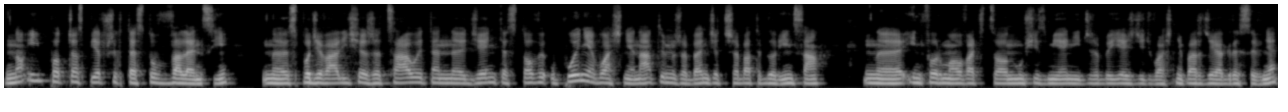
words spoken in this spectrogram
No i podczas pierwszych testów w Walencji spodziewali się, że cały ten dzień testowy upłynie właśnie na tym, że będzie trzeba tego Rinsa informować, co on musi zmienić, żeby jeździć właśnie bardziej agresywnie.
